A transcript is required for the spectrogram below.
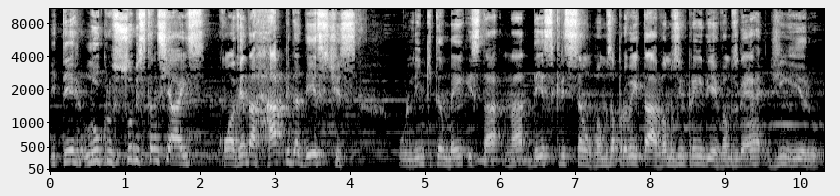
e ter lucros substanciais com a venda rápida destes. O link também está na descrição. Vamos aproveitar, vamos empreender, vamos ganhar dinheiro.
